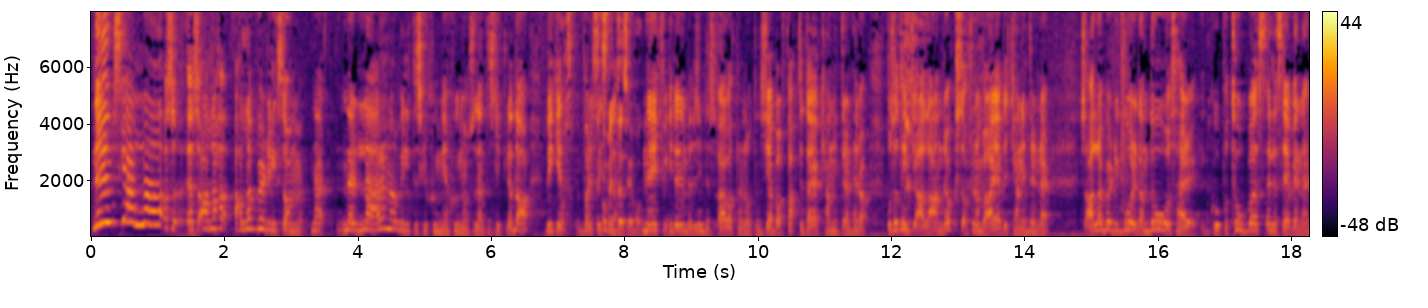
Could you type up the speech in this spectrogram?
nu ska alla, alltså, alltså alla, alla började liksom, när, när lärarna ville att vi skulle sjunga, sjunga om studentens lyckliga dag, vilket var det sista. kommer inte ens ihåg. Nej, för det vi inte ens övat på den låten så jag bara fuck det där, jag kan inte den, hejdå. Och så tänkte ju alla andra också, för de bara "Ah, ja vi kan inte den där. Så alla började gå redan då och så här gå på toas, eller så jag vet inte.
